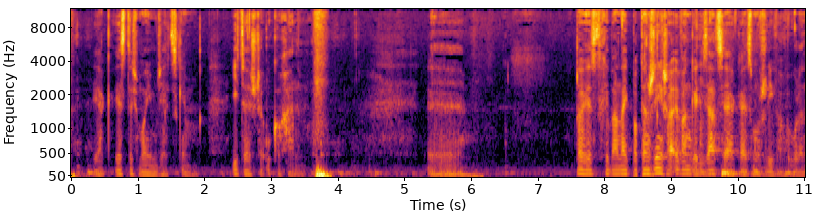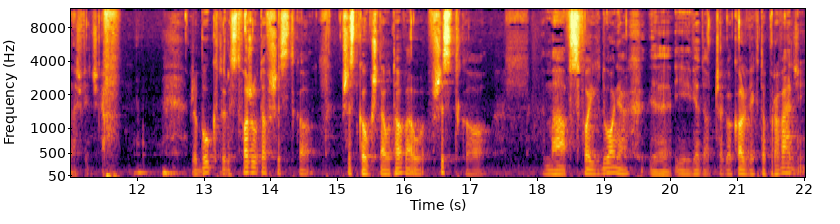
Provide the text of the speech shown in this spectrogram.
jak jesteś moim dzieckiem i to jeszcze ukochanym. To jest chyba najpotężniejsza ewangelizacja, jaka jest możliwa w ogóle na świecie. Że Bóg, który stworzył to wszystko, wszystko ukształtował, wszystko ma w swoich dłoniach e, i wie do czegokolwiek to prowadzi,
